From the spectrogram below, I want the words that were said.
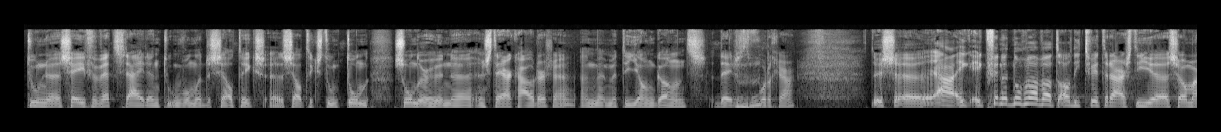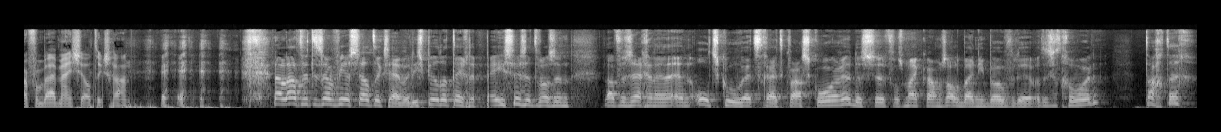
Toen uh, zeven wedstrijden en toen wonnen de Celtics. Uh, Celtics toen ton, zonder hun, hun sterkhouders, hè? Met, met, de Young Guns deden ze het mm -hmm. vorig jaar. Dus eh, ja, ik, ik vind het nog wel wat, al die twitteraars die eh, zomaar voorbij mijn Celtics gaan. Nou, laten we het eens over je Celtics hebben. Die speelden tegen de Pacers. Het was een, laten we zeggen, een, een oldschool wedstrijd qua scoren. Dus eh, volgens mij kwamen ze allebei niet boven de, wat is het geworden? 80?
